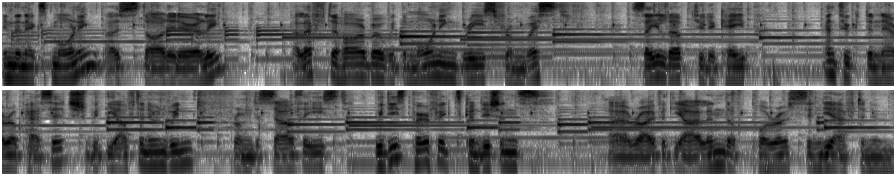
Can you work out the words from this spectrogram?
In the next morning, I started early. I left the harbor with the morning breeze from west, sailed up to the cape, and took the narrow passage with the afternoon wind from the southeast. With these perfect conditions, I arrive at the island of Poros in the afternoon.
